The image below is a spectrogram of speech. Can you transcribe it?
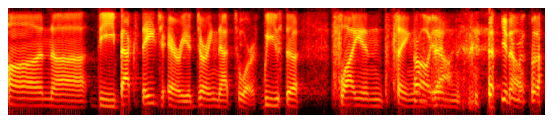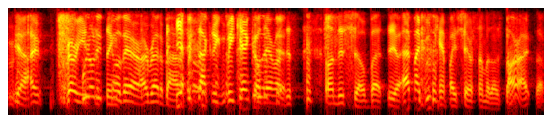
on uh, the backstage area during that tour. We used to fly in things. Oh, yeah. and, you know, Yeah, I, very we don't need to interesting. go there. I read about it. Yeah, exactly. We can't go there on this on this show, but you know, at my boot camp, I share some of those. Things, All right. So.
